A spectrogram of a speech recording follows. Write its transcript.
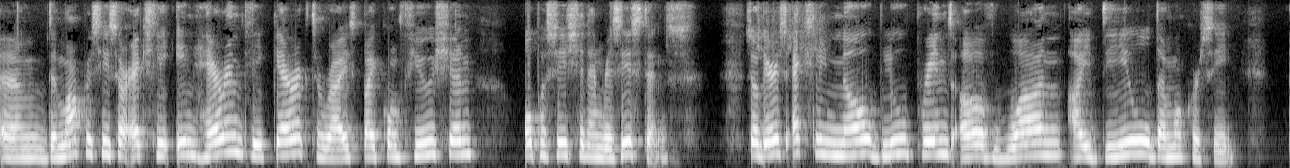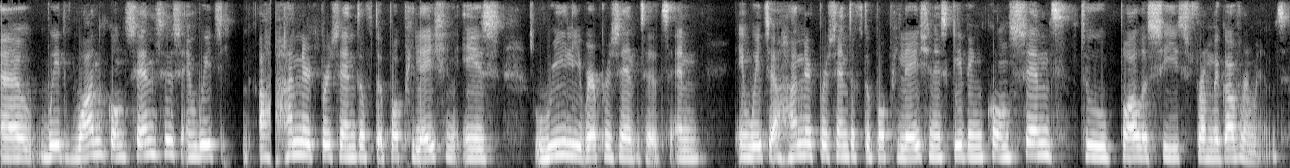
um, democracies are actually inherently characterized by confusion, opposition, and resistance. So there's actually no blueprint of one ideal democracy uh, with one consensus in which 100% of the population is really represented. And in which 100% of the population is giving consent to policies from the government.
